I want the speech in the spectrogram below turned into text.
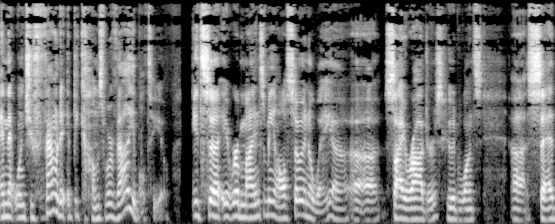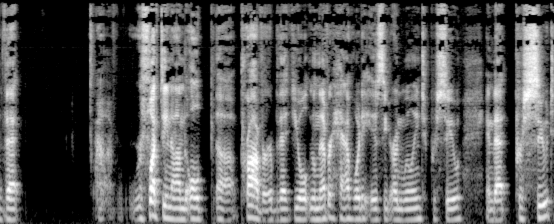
and that once you found it, it becomes more valuable to you. It's uh, it reminds me also in a way, uh, uh, Sy Rogers, who had once said that uh, reflecting on the old uh, proverb that you'll you'll never have what it is that you're unwilling to pursue, and that pursuit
